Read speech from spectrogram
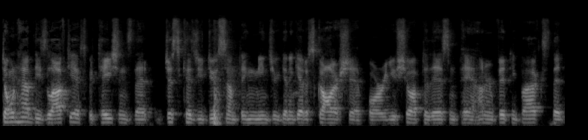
don't have these lofty expectations that just because you do something means you're going to get a scholarship or you show up to this and pay 150 bucks that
